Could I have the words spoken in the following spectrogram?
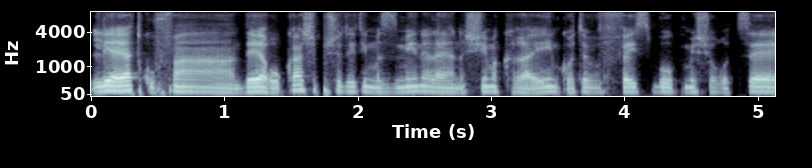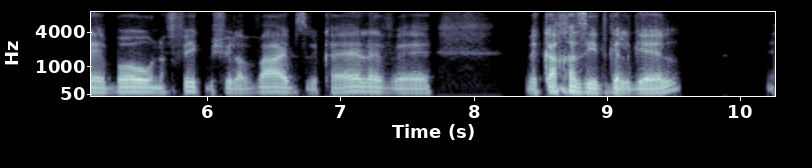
לי היה תקופה די ארוכה שפשוט הייתי מזמין אליי אנשים אקראיים, כותב בפייסבוק, מי שרוצה, בואו נפיק בשביל ה vibes וכאלה, ו... וככה זה התגלגל. Uh,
